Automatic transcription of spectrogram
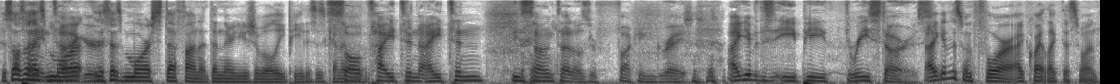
This also has Plain more. Tiger. This has more stuff on it than their usual EP. This is kind of Salt of Titan Iton. These song titles are fucking great. I give this EP three stars. I give this one four. I quite like this one.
